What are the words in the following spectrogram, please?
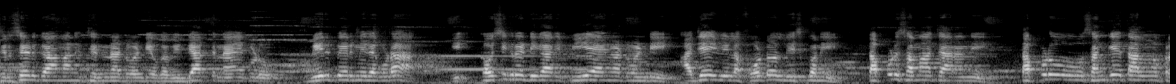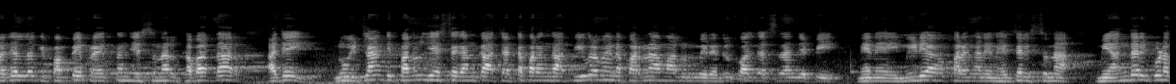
సిరిసేడు గ్రామానికి చెందినటువంటి ఒక విద్యార్థి నాయకుడు వీరి పేరు మీద కూడా కౌశిక్ రెడ్డి గారి పిఏ అయినటువంటి అజయ్ వీళ్ళ ఫోటోలు తీసుకొని తప్పుడు సమాచారాన్ని తప్పుడు సంకేతాలను ప్రజల్లోకి పంపే ప్రయత్నం చేస్తున్నారు. ఖబర్దార్ అజయ్ నువ్వు ఇట్లాంటి పనులు చేస్తే కనుక చట్టపరంగా తీవ్రమైన పరిణామాలు మీరు ఎదుర్కోవాల్సి వస్తుందని చెప్పి నేను ఈ మీడియా పరంగా నేను హెచ్చరిస్తున్నా. మీ అందరికి కూడా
